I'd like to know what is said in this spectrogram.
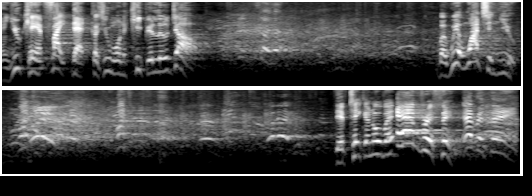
And you can't fight that because you want to keep your little job. But we're watching you. They've taken over everything. Everything.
